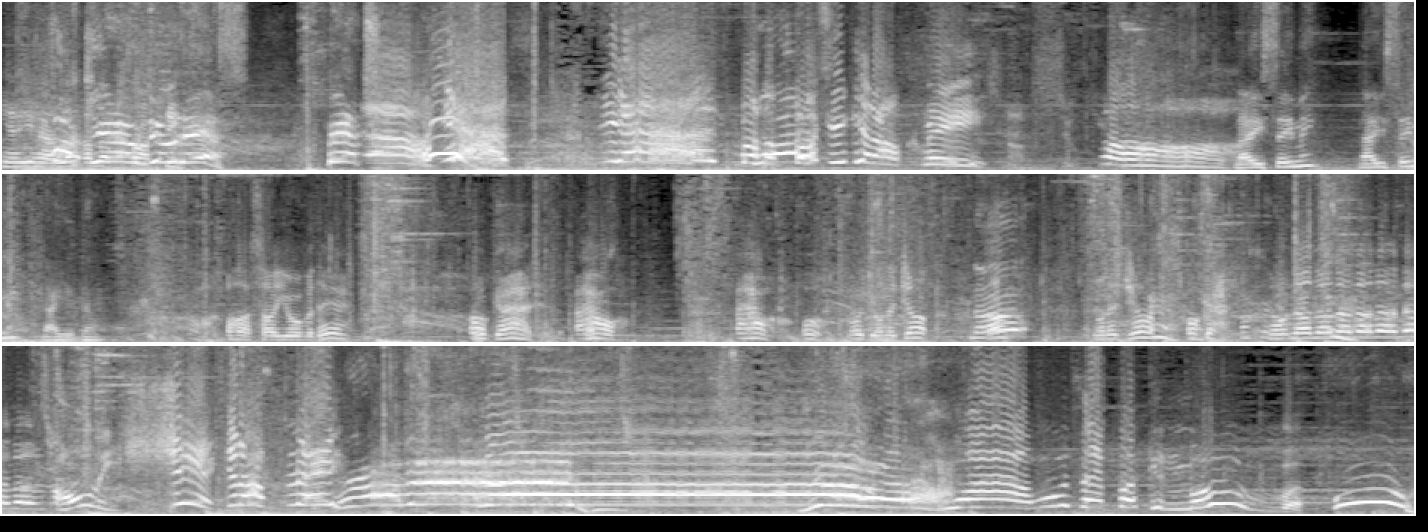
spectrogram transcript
Yeah, yeah. I Fuck lo- I love you! Do this! Bitch! Oh, yes! Yes! Motherfucker, get off me! Oh. Now you see me? Now you see me? Now you don't. Oh, I saw you over there. Oh God! Ow! Ow! Oh, oh, you wanna jump? No! Huh? You wanna jump? Oh God! No, no, no, no, no, no, no, no! Holy shit! Get off me! Robin! Ah! Yeah! Wow! What was that fucking move? Woo!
